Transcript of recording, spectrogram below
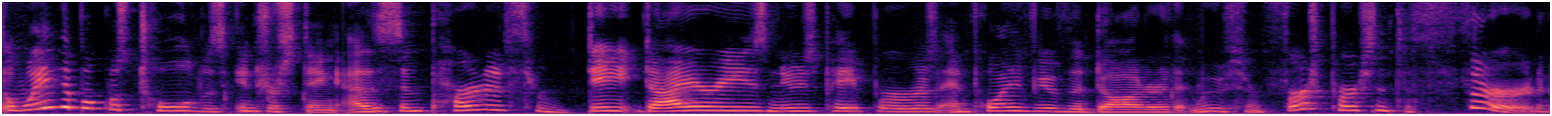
The way the book was told was interesting, as it's imparted through date, diaries, newspapers, and point of view of the daughter that moves from first person to third,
